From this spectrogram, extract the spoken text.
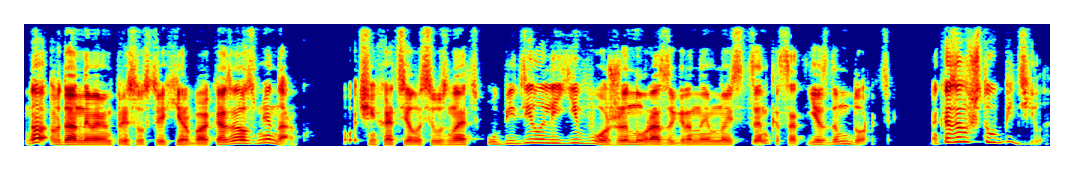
Но в данный момент присутствие Херба оказалось мне на руку. Очень хотелось узнать, убедила ли его жену разыгранная мной сценка с отъездом Дороти. Оказалось, что убедила.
